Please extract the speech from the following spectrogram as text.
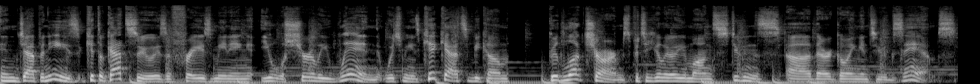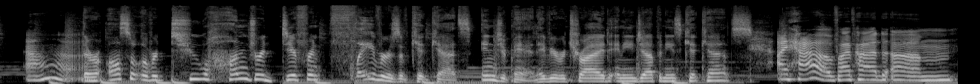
in Japanese, kitokatsu is a phrase meaning you will surely win, which means Kit Kats become good luck charms, particularly among students uh, that are going into exams. Ah. There are also over 200 different flavors of Kit Kats in Japan. Have you ever tried any Japanese Kit Kats? I have. I've had um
